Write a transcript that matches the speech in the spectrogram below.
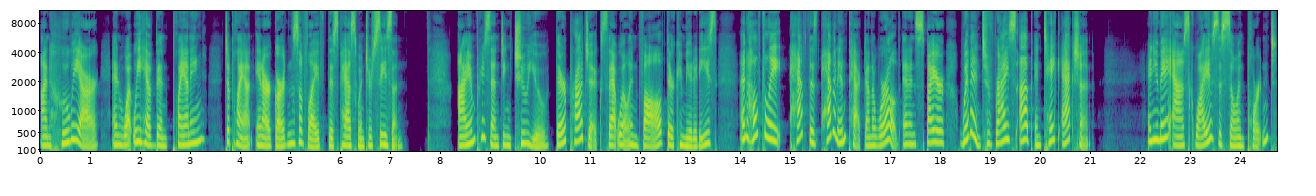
on who we are and what we have been planning to plant in our gardens of life this past winter season. I am presenting to you their projects that will involve their communities and hopefully have this have an impact on the world and inspire women to rise up and take action. And you may ask, why is this so important?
